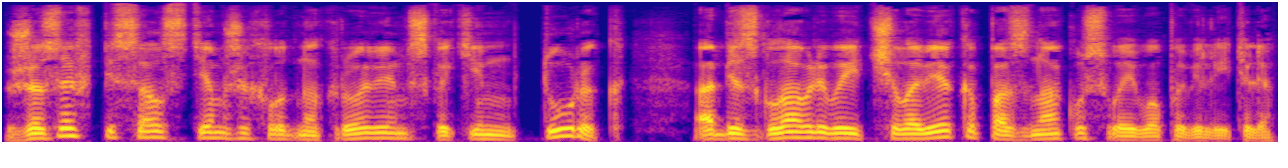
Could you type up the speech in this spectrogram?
Жозеф писал с тем же хладнокровием, с каким турок обезглавливает человека по знаку своего повелителя.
